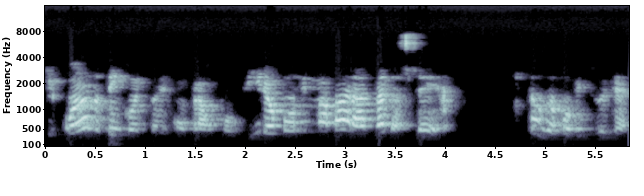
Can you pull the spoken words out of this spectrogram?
que quando tem condição de comprar um polvilho, é o polvilho mais barato, vai dar certo. Então, o polvilho de 18 reais.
